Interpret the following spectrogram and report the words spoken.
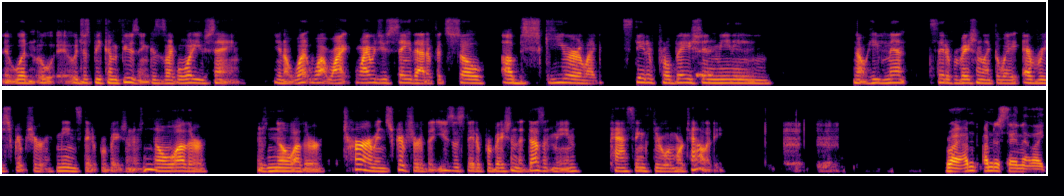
It wouldn't. It would just be confusing because it's like, well, what are you saying? You know, what, what, why, why would you say that if it's so obscure? Like, state of probation meaning no he meant state of probation like the way every scripture means state of probation there's no other there's no other term in scripture that uses state of probation that doesn't mean passing through immortality right i'm, I'm just saying that like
